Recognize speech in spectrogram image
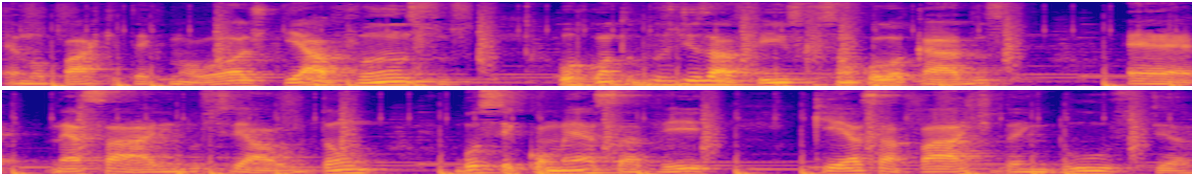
é, no parque tecnológico e avanços por conta dos desafios que são colocados é, nessa área industrial. Então, você começa a ver que essa parte da indústria,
